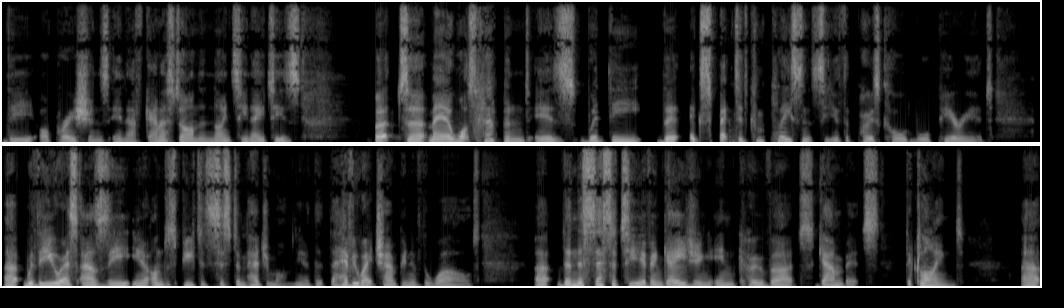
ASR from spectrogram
the operations in Afghanistan in the 1980s. But uh, Meia, what's happened is with the the expected complacency of the post Cold War period, uh, with the US as the you know undisputed system hegemon, you know the, the heavyweight champion of the world, uh, the necessity of engaging in covert gambits declined uh,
